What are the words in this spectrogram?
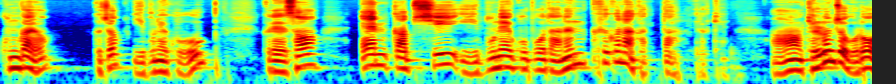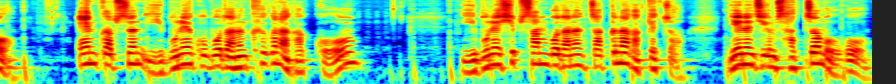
9인가요? 그죠? 2분의 9. 그래서 m 값이 2분의 9보다는 크거나 같다. 이렇게. 아, 결론적으로 m 값은 2분의 9보다는 크거나 같고 2분의 13보다는 작거나 같겠죠. 얘는 지금 4.5고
